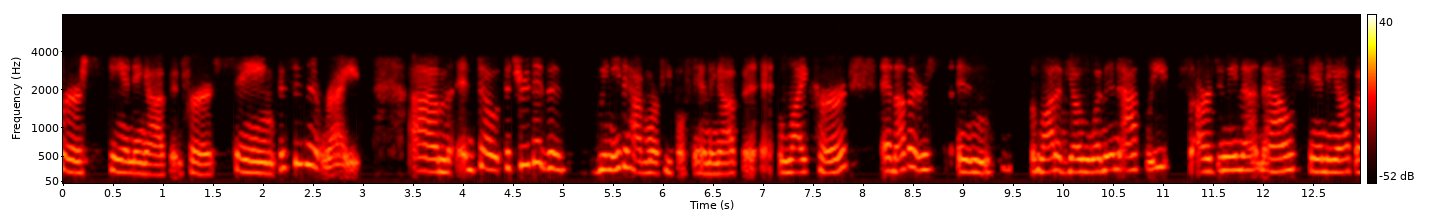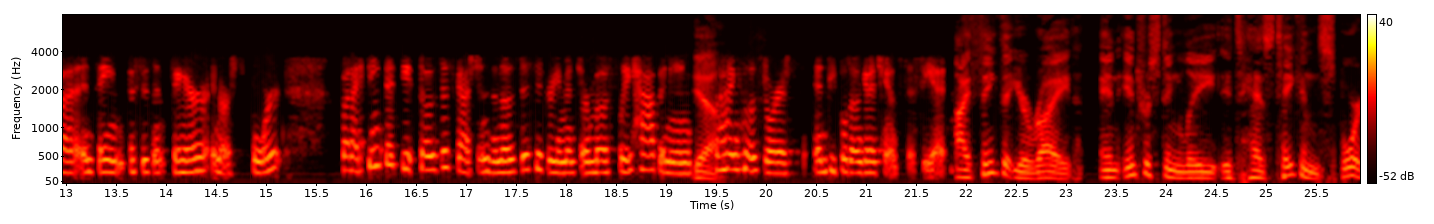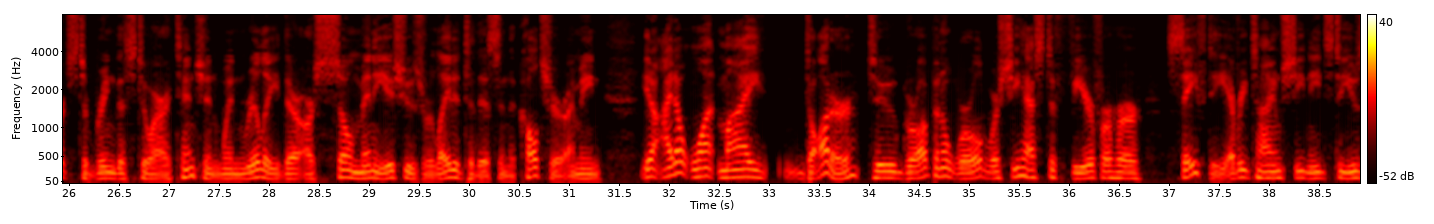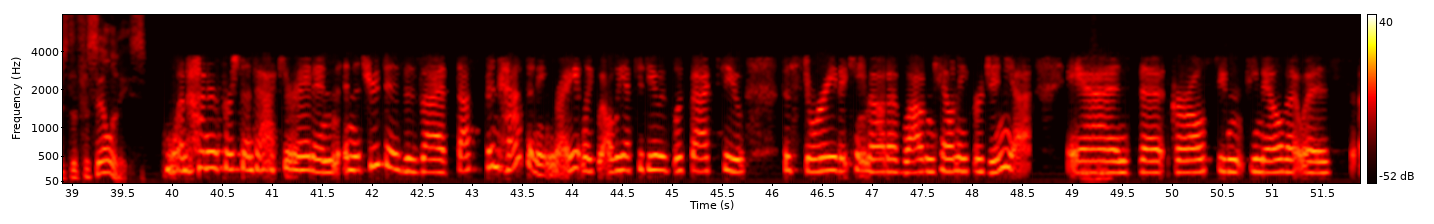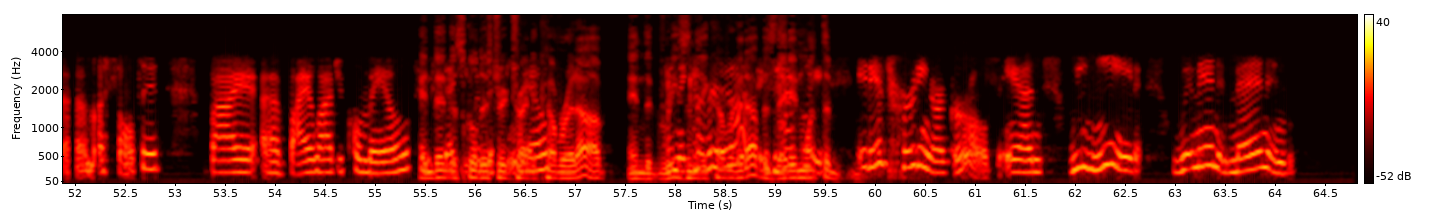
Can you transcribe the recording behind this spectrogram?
for standing up and for saying this isn't right. Um, and so the truth is, is we need to have more people standing up eh, eh, like her and others. And a lot of young women athletes are doing that now, standing up uh, and saying this isn't fair in our sport. But I think that those discussions and those disagreements are mostly happening yeah. behind closed doors, and people don't get a chance to see it. I think that you're right. And interestingly, it has taken sports to bring this to our attention when really there are so many issues related to this in the culture. I mean, you know, I don't want my daughter to grow up in a world where she has to fear for her safety every time she needs to use the facilities. 100% accurate. And, and the truth is, is that that's been happening, right? Like all we have to do is look back to the story that came out of Loudoun County, Virginia, and the girl, student female that was um, assaulted by a biological male. And then the school district tried to cover it up. And the reason they, they, covered it up, it up exactly. is they didn't want the. It is hurting our girls. And we need women and men and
